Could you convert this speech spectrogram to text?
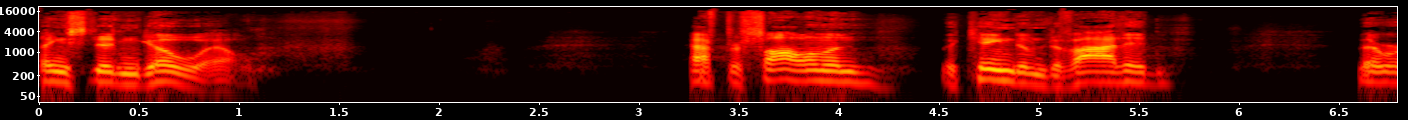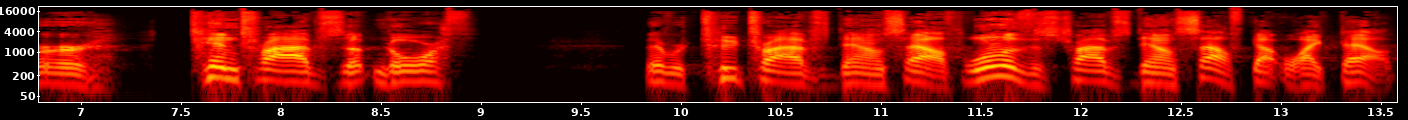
Things didn't go well. After Solomon, the kingdom divided. There were 10 tribes up north. There were two tribes down south. One of the tribes down south got wiped out,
